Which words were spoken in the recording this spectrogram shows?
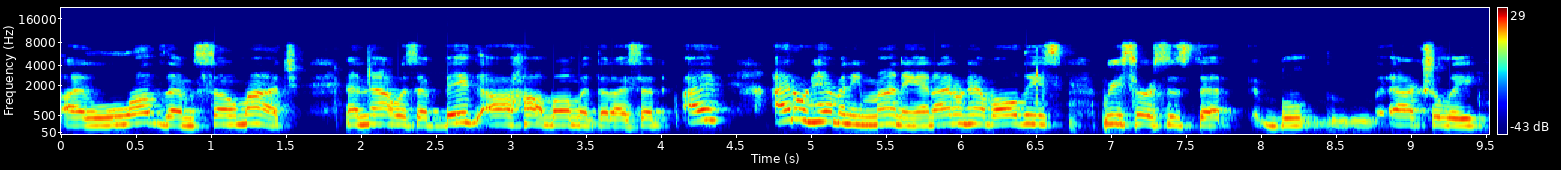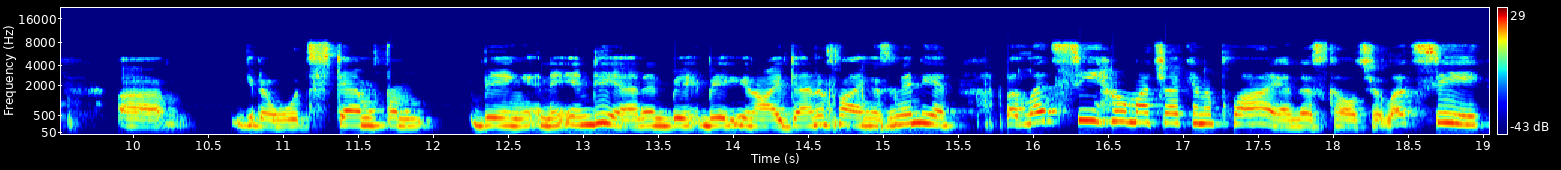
I love them so much. And that was a big aha moment that I said, I, I don't have any money and I don't have all these resources that actually, um, you know, would stem from being an Indian and be, be, you know identifying as an Indian, but let's see how much I can apply in this culture. Let's see,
